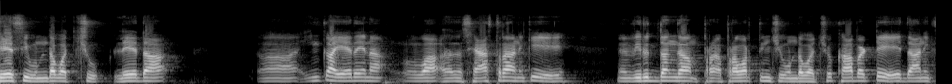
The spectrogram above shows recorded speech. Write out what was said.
చేసి ఉండవచ్చు. లేదా ఇంకా ఏదైనా వా- శాస్త్రానికి విరుద్ధంగా ప్ర ప్రవర్తించి ఉండవచ్చు. కాబట్టి దానికి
